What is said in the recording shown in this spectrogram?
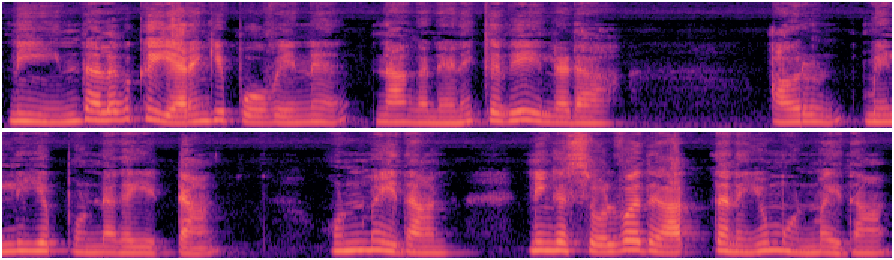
நீ இந்த அளவுக்கு இறங்கி போவேன்னு நாங்கள் நினைக்கவே இல்லடா. அருண் மெல்லிய புன்னகையிட்டான். உண்மைதான். நீங்க சொல்வது அத்தனையும் உண்மைதான்.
